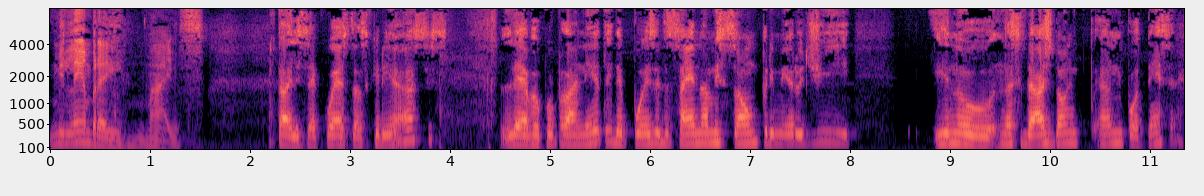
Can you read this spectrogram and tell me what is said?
me lembra aí mais. Tá, ele sequestra as crianças, leva pro planeta e depois eles saem na missão primeiro de ir no, na cidade da Onip- Onipotência, né?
